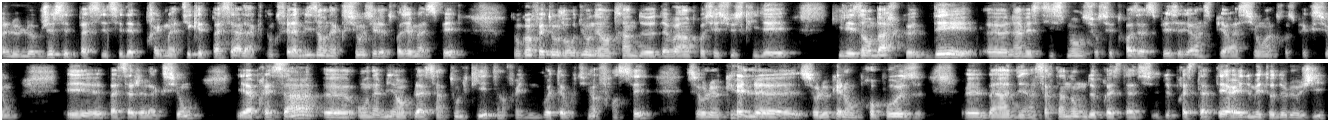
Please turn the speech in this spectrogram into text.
l'objet, c'est d'être pragmatique et de passer à l'acte. Donc c'est la mise en action, c'est le troisième aspect. Donc en fait, aujourd'hui, on est en train d'avoir un processus qui les, qui les embarque dès euh, l'investissement sur ces trois aspects, c'est-à-dire inspiration, introspection et euh, passage à l'action. Et après ça, euh, on a mis en place un toolkit, enfin une boîte à outils en français, sur lequel, sur lequel on propose ben, un certain nombre de, prestataires et de méthodologies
